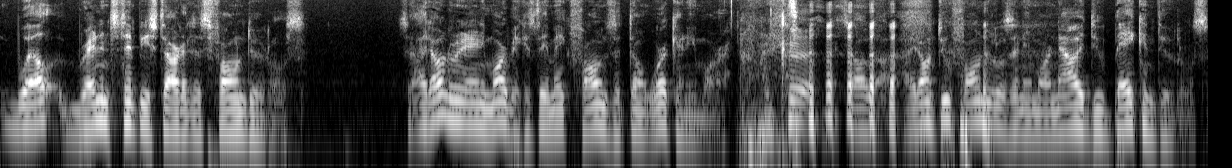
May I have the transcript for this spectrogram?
well, Ren and Stimpy started as phone doodles. So I don't do it anymore because they make phones that don't work anymore. so I don't do phone doodles anymore. Now I do bacon doodles,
